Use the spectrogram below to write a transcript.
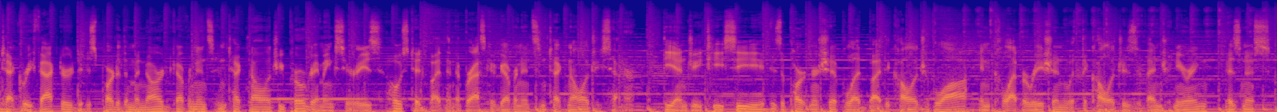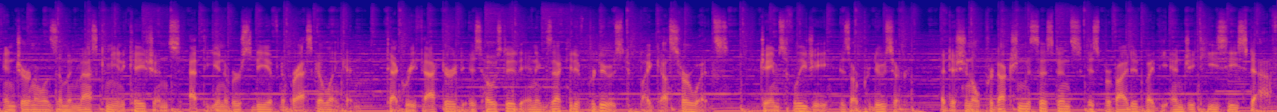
Tech Refactored is part of the Menard Governance and Technology Programming Series hosted by the Nebraska Governance and Technology Center. The NGTC is a partnership led by the College of Law in collaboration with the Colleges of Engineering, Business, and Journalism and Mass Communications at the University of Nebraska Lincoln. Tech Refactored is hosted and executive produced by Gus Hurwitz. James Fleege is our producer. Additional production assistance is provided by the NGTC staff.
